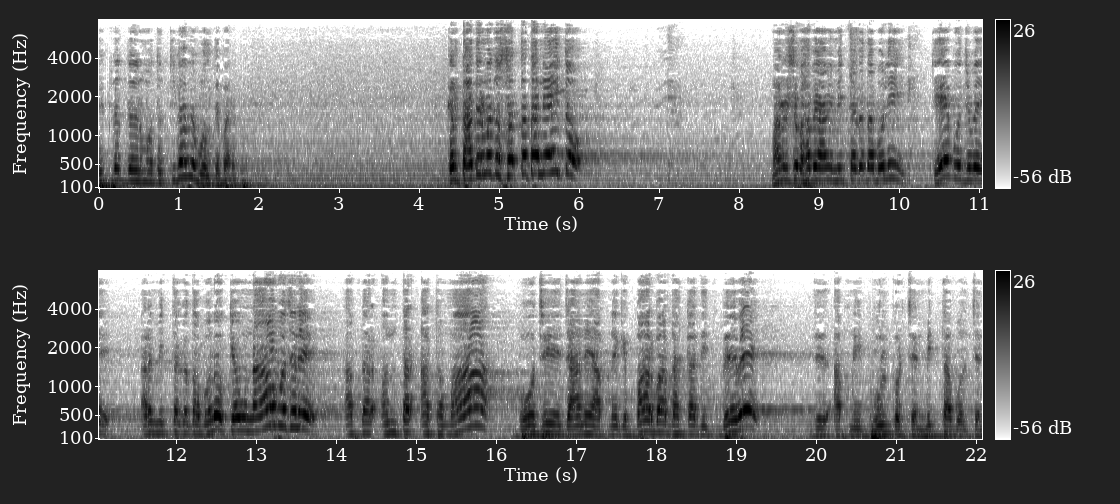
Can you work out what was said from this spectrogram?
বিপ্লবদের মতো কীভাবে বলতে পারবে? কারণ তাদের মতো সত্যতা নেই তো। মানুষ ভাবে আমি মিথ্যা কথা বলি, কে বুঝবে? আরে মিথ্যা কথা বলো, কেউ নাও বুঝলে। আপনার অন্তর আত্মা বোঝে, জানে, আপনাকে বারবার ধাক্কা দেবে যে আপনি ভুল করছেন, মিথ্যা বলছেন,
